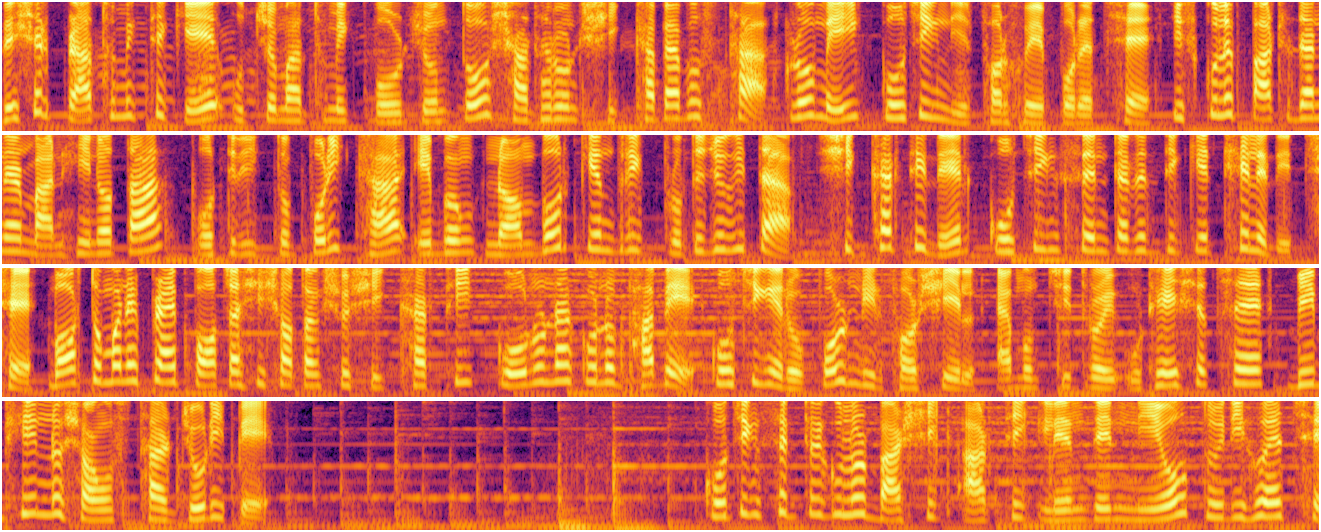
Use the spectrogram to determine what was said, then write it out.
দেশের প্রাথমিক থেকে উচ্চ মাধ্যমিক পর্যন্ত সাধারণ শিক্ষা ব্যবস্থা ক্রমেই কোচিং নির্ভর হয়ে পড়েছে। স্কুলে পাঠদানের মানহীনতা, অতিরিক্ত পরীক্ষা এবং নম্বর কেন্দ্রিক প্রতিযোগিতা শিক্ষার্থীদের কোচিং সেন্টারের দিকে ঠেলে দিচ্ছে। বর্তমানে প্রায় পঁচাশি শতাংশ শিক্ষার্থী কোনো না কোনো ভাবে কোচিং ওপর নির্ভরশীল। এমন চিত্রই উঠে এসেছে বিভিন্ন সংস্থার জরিপে। কোচিং সেন্টারগুলোর বার্ষিক আর্থিক লেনদেন নিয়েও তৈরি হয়েছে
